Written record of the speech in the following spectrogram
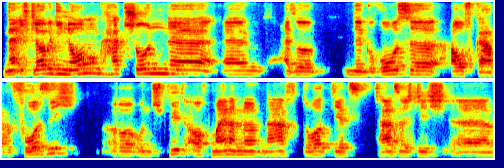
Na, ich glaube, die Normung hat schon eine, äh, also eine große Aufgabe vor sich äh, und spielt auch meiner Meinung nach dort jetzt tatsächlich, äh, äh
